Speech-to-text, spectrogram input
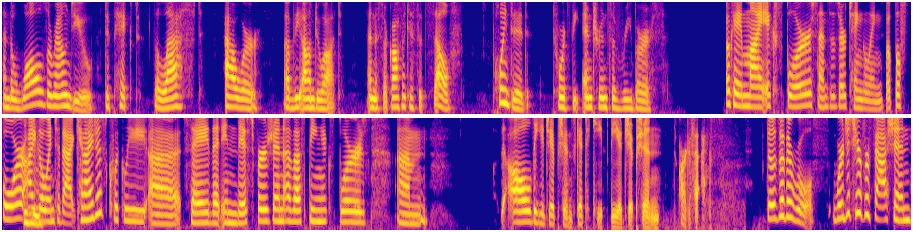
and the walls around you depict the last hour of the Amduat, and the sarcophagus itself pointed towards the entrance of rebirth. Okay, my explorer senses are tingling, but before I Mhm. go into that, can I just quickly uh, say that in this version of us being explorers, um, all the Egyptians get to keep the Egyptian artifacts. Those are the rules. We're just here for fashion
